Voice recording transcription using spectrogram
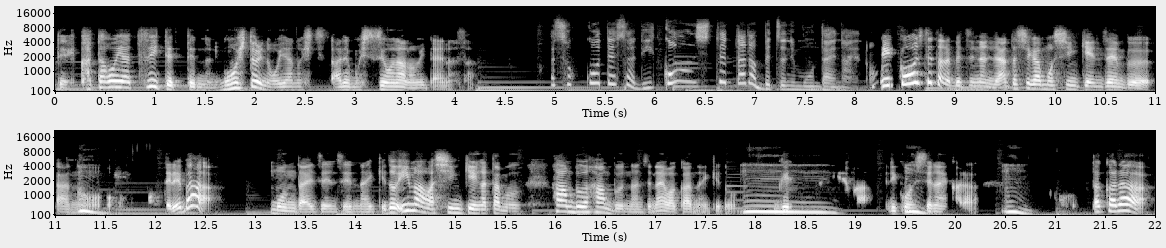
で片親ついてってんのにもう一人の親の必あれも必要なのみたいなさ。そこでさ離婚してたら別に問題ないの？離婚してたら別になんで私がもう親権全部あの、うん。持ってれば問題全然ないけど今は親権が多分半分半分なんじゃない？わかんないけど。うーん。離婚してないから、うんだから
